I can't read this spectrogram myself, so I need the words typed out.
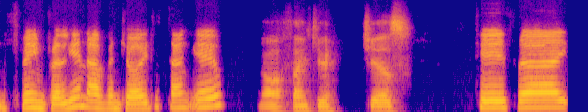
It's been brilliant. I've enjoyed it. Thank you. No, thank you. Cheers. Cheers. Bye.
